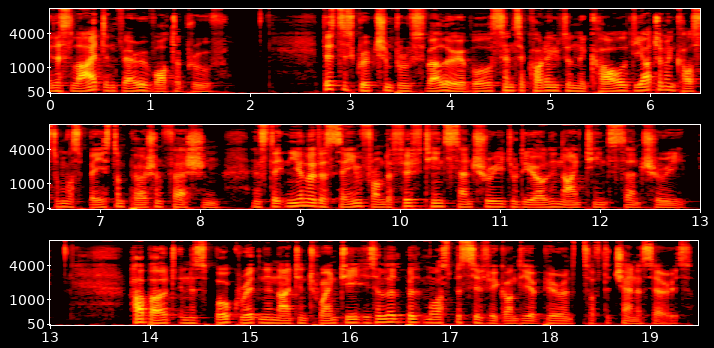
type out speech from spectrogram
It is light and very waterproof. This description proves valuable since according to Nicolle, the Ottoman costume was based on Persian fashion and stayed nearly the same from the 15th century to the early 19th century. Hubbard, in his book written in 1920, is a little bit more specific on the appearance of the Janissaries.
